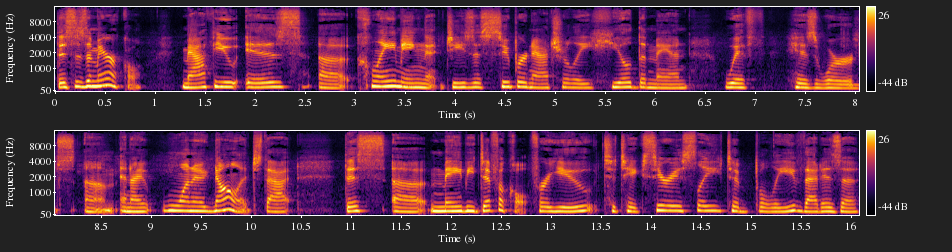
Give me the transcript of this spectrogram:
this is a miracle. Matthew is uh, claiming that Jesus supernaturally healed the man with his words. Um, and I want to acknowledge that this uh, may be difficult for you to take seriously, to believe that is a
